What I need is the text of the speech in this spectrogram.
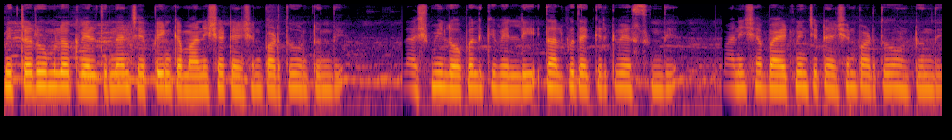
మిత్ర రూమ్లోకి వెళ్తుందని చెప్పి ఇంకా మనీష టెన్షన్ పడుతూ ఉంటుంది. లక్ష్మి లోపలికి వెళ్ళి తలుపు దగ్గరికి వేస్తుంది. మనీష బయట నుంచి టెన్షన్ పడుతూ ఉంటుంది.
